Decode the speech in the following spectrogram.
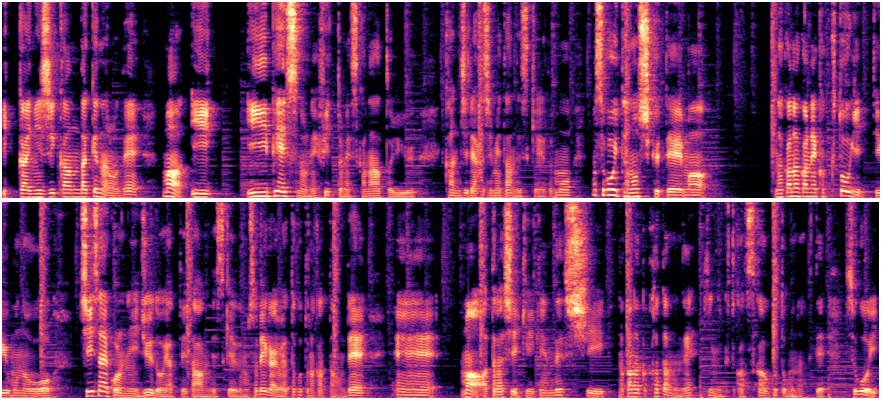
1回2時間だけなので、まあ、いい、いいペースのね、フィットネスかなという感じで始めたんですけれども、まあ、すごい楽しくて、まあ、なかなかね、格闘技っていうものを小さい頃に柔道をやってたんですけれども、それ以外はやったことなかったので、えー、まあ新しい経験ですし、なかなか肩のね、筋肉とか使うこともなくて、すごい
